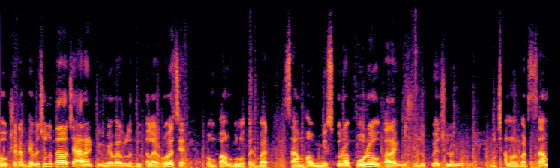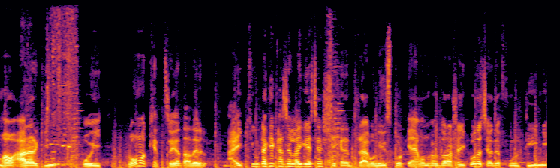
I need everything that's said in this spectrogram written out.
হোক, সেটা ভেবেছিল তারা হচ্ছে আর আর কিউ মেম্বারগুলো দুতলায় রয়েছে কম্পাউন্ডগুলোতে বাট সামহাও মিস করার পরেও তারা কিন্তু সুযোগ পেয়েছিল। গুছানোর but somehow R R Q ওই রণক্ষেত্রে তাদের আইকিউটাকে কাজে লাগিয়েছে। সেখানে ড্রাগন স্পোর্টকে এমনভাবে ধরাশায়ী করেছে যে ফুল টিমই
